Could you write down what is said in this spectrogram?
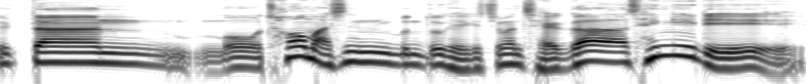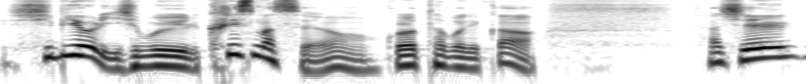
일단 뭐 처음 아시는 분도 계시겠지만 제가 생일이 12월 25일 크리스마스예요. 그렇다 보니까 사실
